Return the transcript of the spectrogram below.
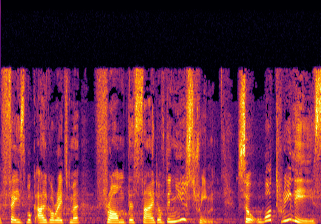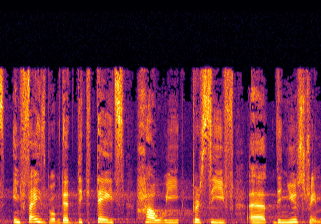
Facebook algorithm from the side of the newsstream. So, what really is in Facebook that dictates how we perceive uh, the newsstream?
